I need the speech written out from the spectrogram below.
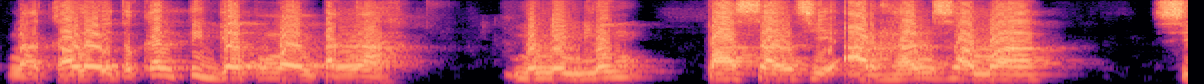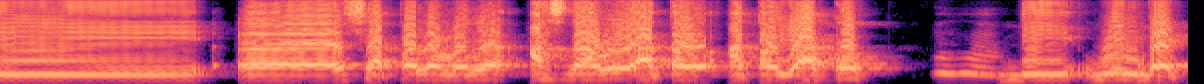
Hmm. Nah kalau itu kan tiga pemain tengah, mending lu pasang si Arhan sama si eh, siapa namanya Asnawi atau atau Yakob Mhm. di wingback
